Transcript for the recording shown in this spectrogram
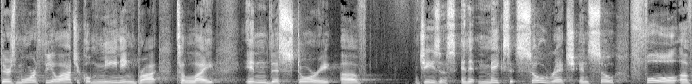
There's more theological meaning brought to light in this story of Jesus, and it makes it so rich and so full of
